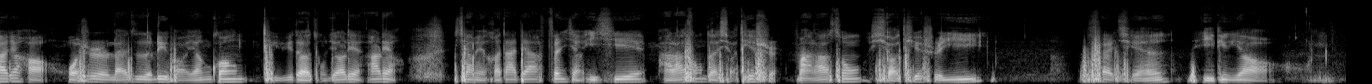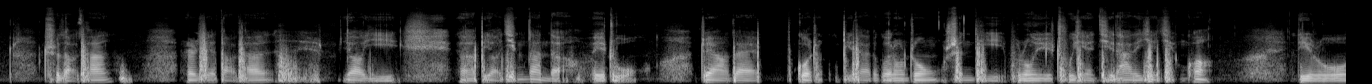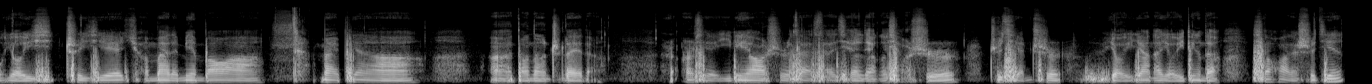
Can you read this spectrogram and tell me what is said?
大家好，我是来自绿跑阳光体育的总教练阿亮，下面和大家分享一些马拉松的小贴士。马拉松小贴士一：赛前一定要吃早餐，而且早餐要以呃比较清淡的为主，这样在过程比赛的过程中，身体不容易出现其他的一些情况。例如有一些一些全麦的面包啊、麦片啊、啊等等之类的，而且一定要是在赛前两个小时之前吃，有让它有一定的消化的时间。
